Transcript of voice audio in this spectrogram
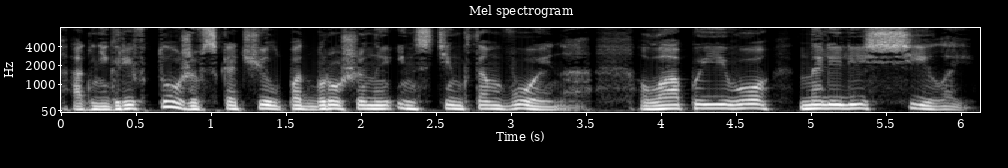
Огнегриф тоже вскочил, подброшенный инстинктом воина. Лапы его налились силой.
